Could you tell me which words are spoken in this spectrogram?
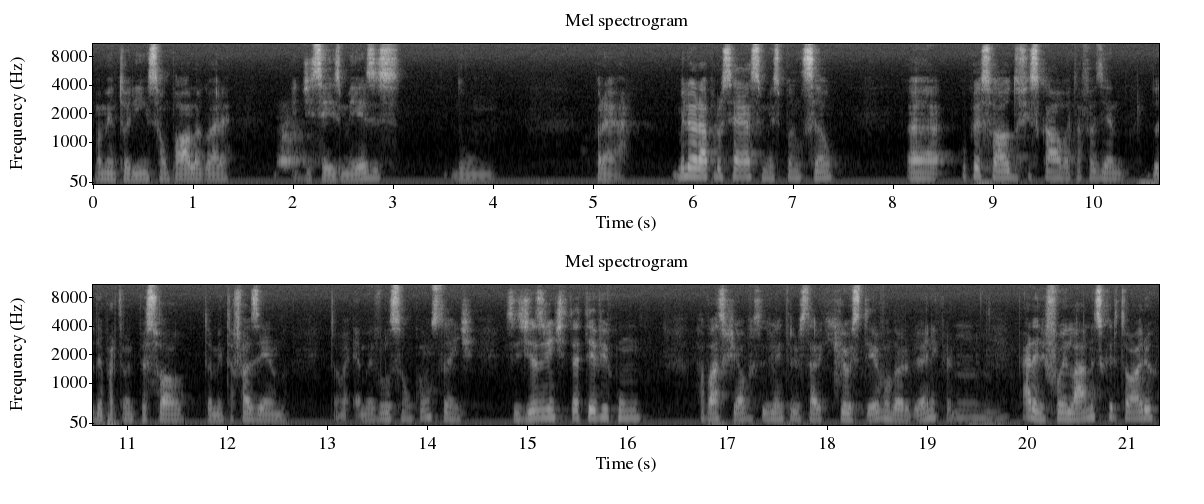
uma mentoria em São Paulo agora de seis meses, um, para melhorar o processo, uma expansão. Uh, o pessoal do fiscal vai estar tá fazendo, do departamento pessoal também está fazendo. Então é uma evolução constante. Esses dias a gente até teve com rapaz que já vocês já entrevistaram aqui, que é o Estevão da Orgânica. Uhum. Cara, ele foi lá no escritório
